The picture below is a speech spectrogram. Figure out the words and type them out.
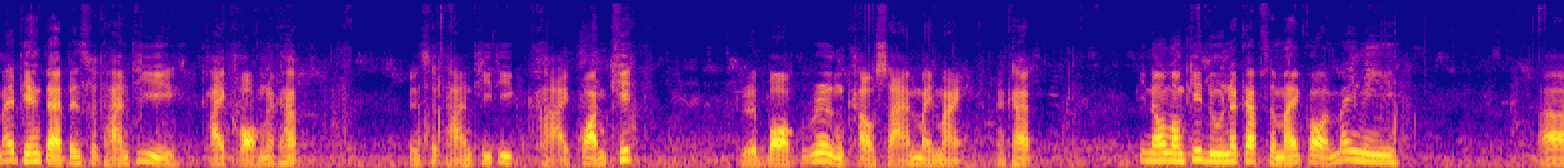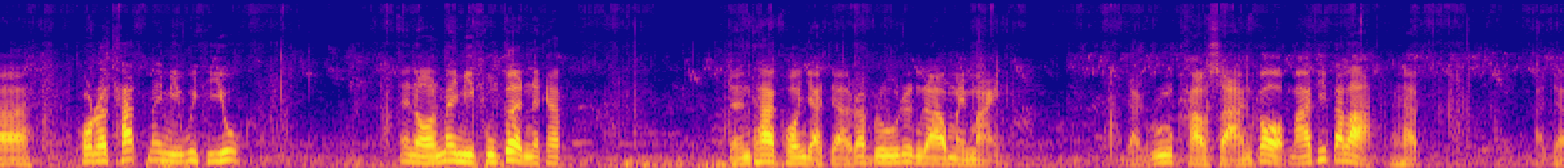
ไม่เพียงแต่เป็นสถานที่ขายของนะครับ เป็นสถานที่ที่ขายความคิด หรือบอกเรื่องข่าวสารใหม่ ๆ นะครับ พี่น้องลองคิดดูนะครับ สมัยก่อนไม่มีโทรทัศน์ไม่มีวิทยุ แน่นอนไม่มี Google นะครับดังนั้นถ้าคนอยากจะรับรู้เรื่องราวใหม่ ๆ อยากรู้ข่าวสารก็มาที่ตลาดนะครับ อาจจะ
